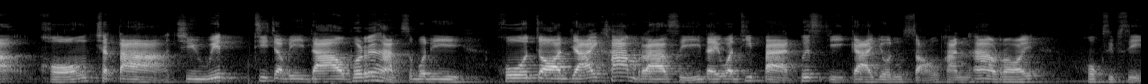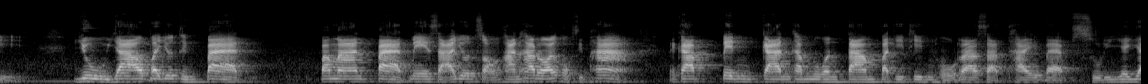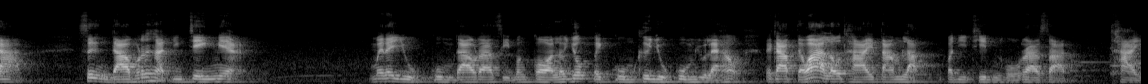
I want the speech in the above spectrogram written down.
ของชะตาชีวิตที่จะมีดาวพฤหัสบดี โคจรย้ายข้ามราศีในวันที่ 8 พฤศจิกายน 2564 อยู่ยาวไปจนถึง 8 ประมาณ 8 เมษายน 2565 นะครับเป็นการคำนวณตามปฏิทินโหราศาสตร์ไทยแบบสุริยญาตซึ่งดาวพฤหัสจริงๆเนี่ยไม่ได้อยู่กลุ่มดาวราศีมังกรแล้วยกไปกลุ่มคืออยู่กลุ่มอยู่แล้วนะครับแต่ว่าเราทายตามหลักปฏิทินโหราศาสตร์ไทย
